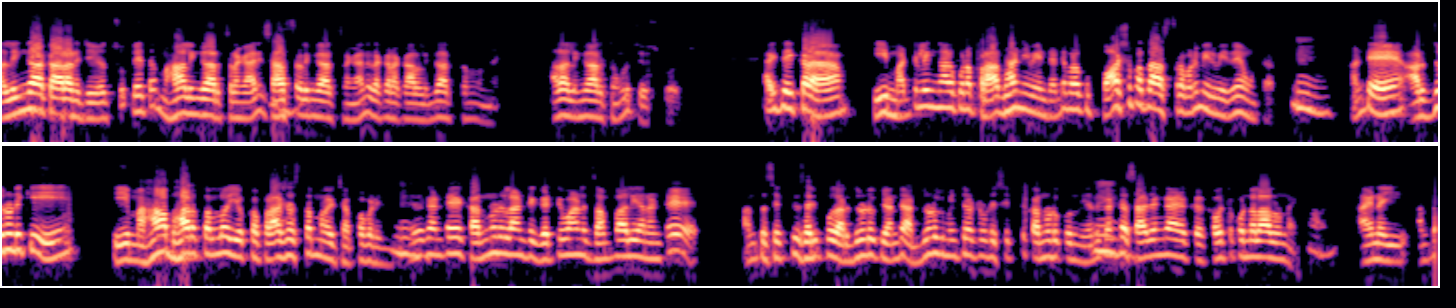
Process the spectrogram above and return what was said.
ఆ లింగాకారాన్ని చేయొచ్చు. లేదా మహాలింగార్చన గాని సహస్రలింగార్చన గాని రకరకాల లింగార్చనలు ఉన్నాయి. అలా లింగార్చనలు చేసుకోవచ్చు. అయితే ఇక్కడ ఈ మట్టి లింగానికి కూడా ప్రాధాన్యం ఏంటంటే మనకు పాశుపతాస్త్రం అని మీరు వినే ఉంటారు. అంటే అర్జునుడికి ఈ మహాభారతంలో ఈ యొక్క ప్రాశస్తం మనకు చెప్పబడింది. ఎందుకంటే కర్ణుడు లాంటి గట్టివాళ్ళని చంపాలి అని అంటే అంత శక్తి సరిపోదు అర్జునుడికి. అంటే అర్జునుడికి మించినటువంటి శక్తి కర్ణుడికి ఉంది ఎందుకంటే. సహజంగా ఆయన కవచ కుండలాలు ఉన్నాయి. ఆయన అంత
